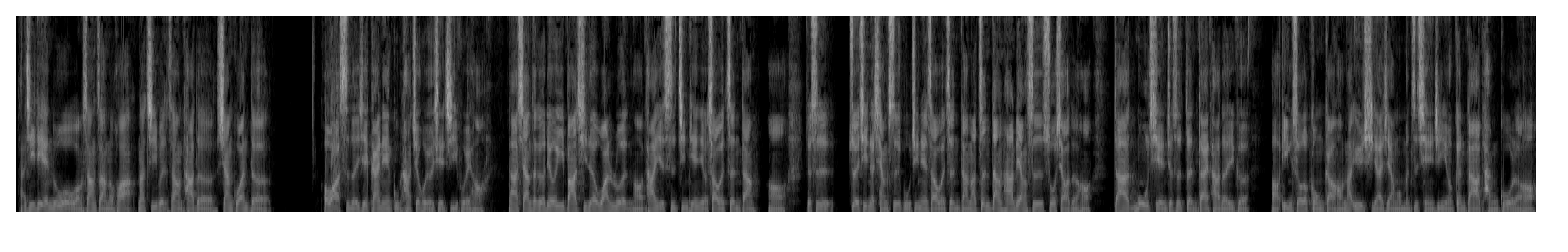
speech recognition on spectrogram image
台积电如果往上涨的话，那基本上它的相关的 CoWoS 的一些概念股，它就会有一些机会哈、哦。那像这个六一八七的万润哦，它也是今天有稍微震荡哦，就是。最近的强势股今天稍微震荡，那震荡它量是缩小的哈，那目前就是等待它的一个啊营收的公告哈。那预期来讲，我们之前已经有跟大家谈过了哈，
